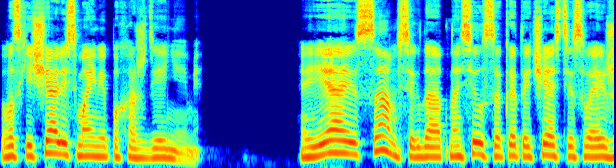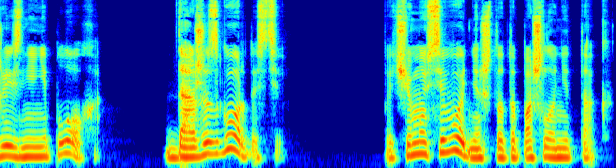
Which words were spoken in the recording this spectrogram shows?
восхищались моими похождениями. Я и сам всегда относился к этой части своей жизни неплохо, даже с гордостью. Почему сегодня что-то пошло не так?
